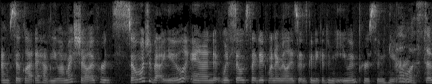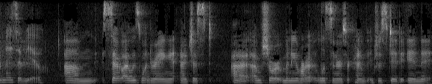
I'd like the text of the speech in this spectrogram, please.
I'm so glad to have you on my show. I've heard so much about you and was so excited when I realized I was going to get to meet you in person here. Oh, so nice of you. Um, so I was wondering, I just, uh, I'm sure many of our listeners are kind of interested in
